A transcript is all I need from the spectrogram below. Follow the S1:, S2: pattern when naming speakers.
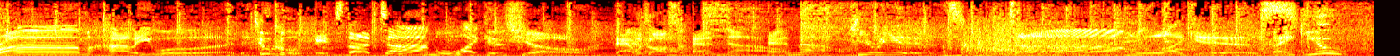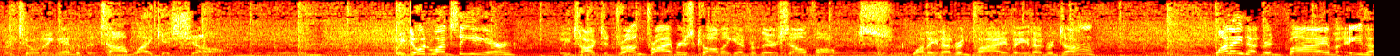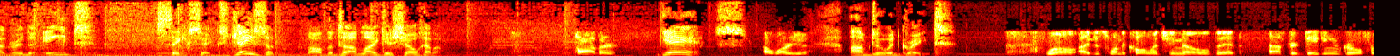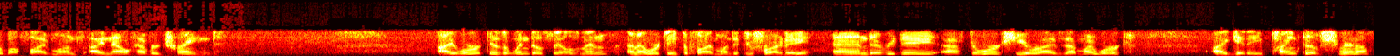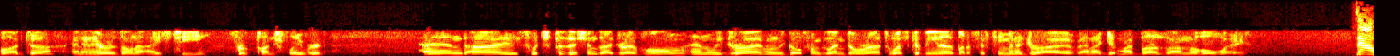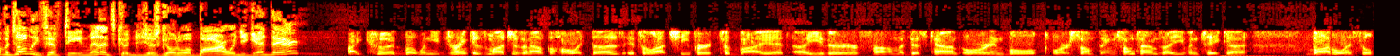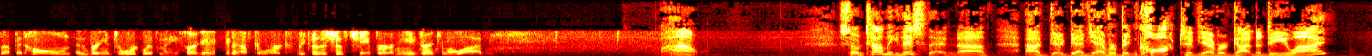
S1: From Hollywood.
S2: Too cool.
S1: It's the Tom Leykis Show.
S2: That was awesome.
S1: And now. And now. Here he is. Tom Leykis.
S3: Thank you for tuning in to the Tom Leykis Show. We do it once a year. We talk to drunk drivers calling in from their cell phones. 1-800-5800-TOM. 1-800-5800-866. Jason on the Tom Leykis Show. Hello.
S4: Father,
S3: Yes.
S4: how are you?
S3: I'm doing great.
S4: Well, I just wanted to call and let you know that after dating a girl for about five months, I now have her trained. I work as a window salesman, and I work 8 to 5 Monday through Friday, and every day after work, she arrives at my work. I get a pint of Smirnoff vodka and an Arizona iced tea, fruit punch flavored, and I switch positions. I drive home, and we drive, and we go from Glendora to West Covina, about a 15-minute drive, and I get my buzz on the whole way.
S3: Now, if it's only 15 minutes, could you just go to a bar when you get there?
S4: I could, but when you drink as much as an alcoholic does, it's a lot cheaper to buy it uh, either from a discount or in bulk or something. Sometimes I even take a bottle I filled up at home and bring it to work with me so I can get it after work because it's just cheaper. I mean, you're drinking a lot.
S3: Wow. So tell me this then. Uh, uh, have you ever been caught? Have you ever gotten a DUI?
